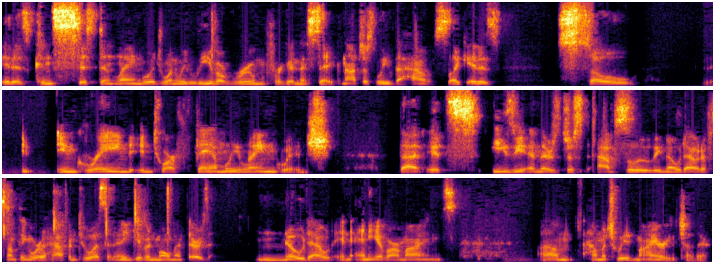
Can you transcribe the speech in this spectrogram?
it is consistent language when we leave a room for goodness sake, not just leave the house. Like it is so ingrained into our family language that it's easy. And there's just absolutely no doubt. If something were to happen to us at any given moment there's no doubt in any of our minds um, how much we admire each other.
